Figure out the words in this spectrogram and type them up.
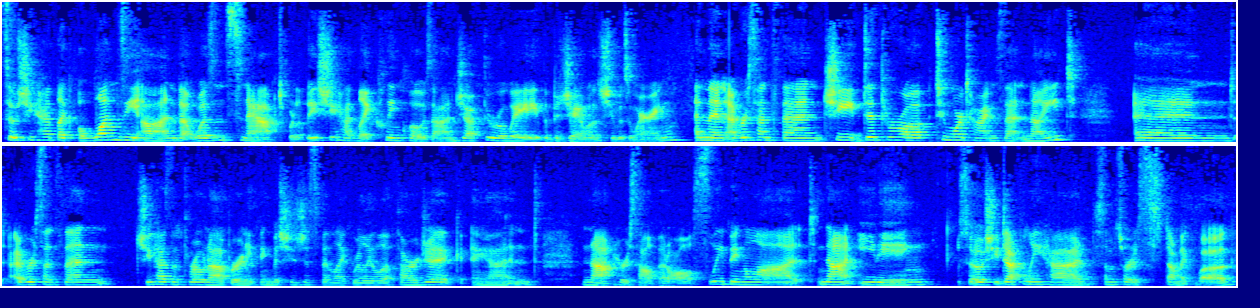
So she had like a onesie on that wasn't snapped, but at least she had like clean clothes on. Jeff threw away the pajamas she was wearing. And then ever since then, she did throw up two more times that night. And ever since then, she hasn't thrown up or anything, but she's just been like really lethargic and not herself at all, sleeping a lot, not eating. So she definitely had some sort of stomach bug.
